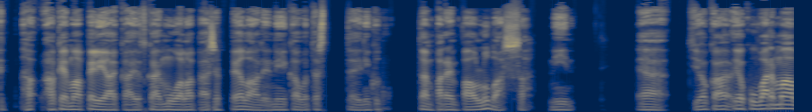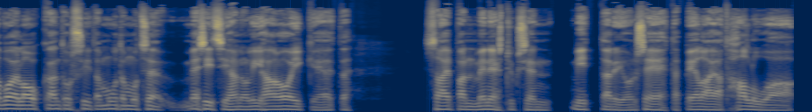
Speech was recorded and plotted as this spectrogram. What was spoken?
että hakemaan peliaikaa, jotka ei muualla pääse pelaamaan, niin niin kauan tästä ei niin kuin tämän parempaa ole luvassa. Niin, ja joka, joku varmaan voi loukkaantua siitä muuta, mutta se mesitsihan oli ihan oikea, että Saipan menestyksen mittari on se, että pelaajat haluaa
